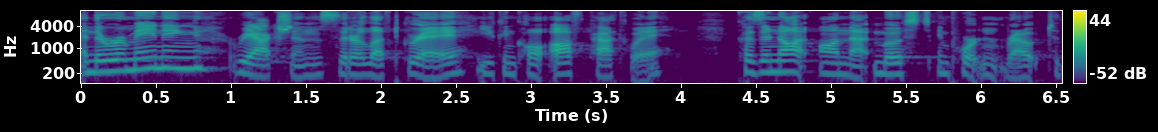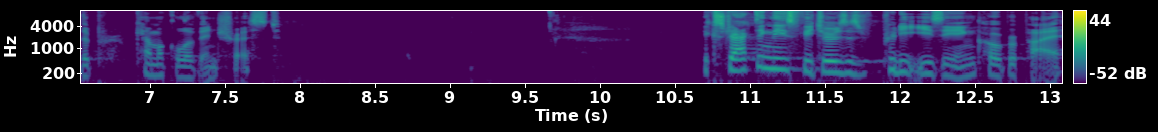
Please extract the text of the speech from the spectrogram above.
And the remaining reactions that are left gray, you can call off pathway, because they're not on that most important route to the chemical of interest. Extracting these features is pretty easy in CobraPy.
